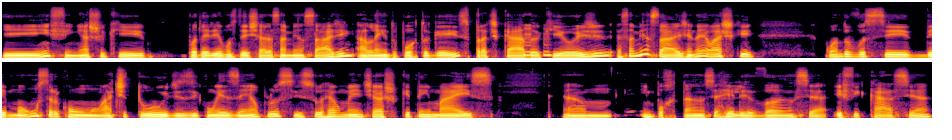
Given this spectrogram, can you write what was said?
E, enfim, acho que poderíamos deixar essa mensagem, além do português praticado aqui hoje, essa mensagem, né? Eu acho que quando você demonstra com atitudes e com exemplos, isso realmente acho que tem mais hum, importância, relevância, eficácia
